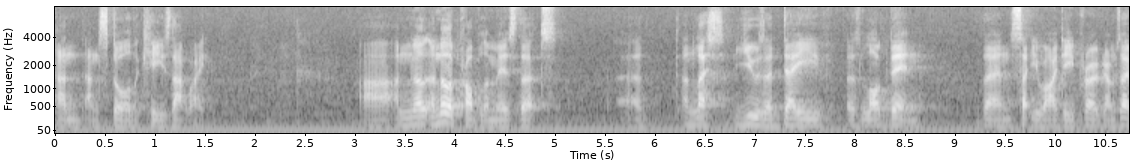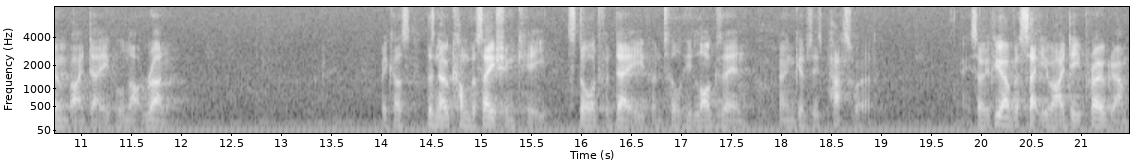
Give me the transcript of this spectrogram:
and, and store the keys that way. Uh, another, another problem is that uh, unless user Dave has logged in, then SetUID programs owned by Dave will not run because there's no conversation key stored for Dave until he logs in and gives his password. Okay, so if you have a set SetUID program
